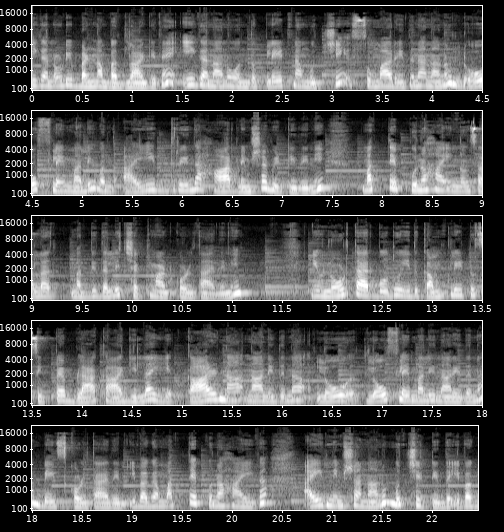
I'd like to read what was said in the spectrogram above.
ಈಗ ನೋಡಿ ಬಣ್ಣ ಬದಲಾಗಿದೆ. ಈಗ ನಾನು ಒಂದು ಪ್ಲೇಟ್ನ ಮುಚ್ಚಿ ಸುಮಾರು ಇದನ್ನು ನಾನು ಲೋ ಫ್ಲೇಮಲ್ಲಿ ಒಂದು ಐದರಿಂದ ಆರು ನಿಮಿಷ ಬಿಟ್ಟಿದ್ದೀನಿ. ಮತ್ತೆ ಪುನಃ ಇನ್ನೊಂದು ಸಲ ಮಧ್ಯದಲ್ಲಿ ಚೆಕ್ ಮಾಡ್ಕೊಳ್ತಾ ಇದ್ದೀನಿ. ನೀವು ನೋಡ್ತಾ ಇರ್ಬೋದು, ಇದು ಕಂಪ್ಲೀಟು ಸಿಪ್ಪೆ ಬ್ಲ್ಯಾಕ್ ಆಗಿಲ್ಲ. ಕಾರಣ ನಾನು ಇದನ್ನು ಲೋ ಲೋ ಫ್ಲೇಮಲ್ಲಿ ನಾನು ಇದನ್ನು ಬೇಯಿಸ್ಕೊಳ್ತಾ ಇದ್ದೀನಿ. ಇವಾಗ ಮತ್ತೆ ಪುನಃ ಈಗ ಐದು ನಿಮಿಷ ನಾನು ಮುಚ್ಚಿಟ್ಟಿದ್ದೆ. ಇವಾಗ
